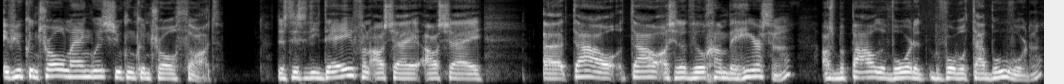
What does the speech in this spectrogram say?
if you control language, you can control thought. Dus het is het idee van als jij, als jij uh, taal, taal, als je dat wil gaan beheersen, als bepaalde woorden bijvoorbeeld taboe worden,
